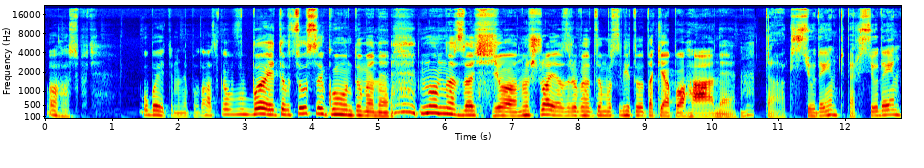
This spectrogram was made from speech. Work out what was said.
О, господи. Убийте мене, будь ласка, вбийте в цю секунду мене. Ну не за що? Ну що я зробив цьому світу таке погане? Так, сюди, тепер сюди.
